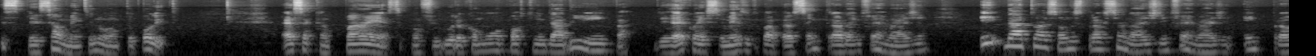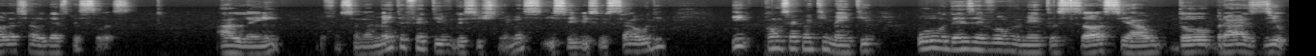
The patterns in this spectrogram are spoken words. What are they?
especialmente no âmbito político. Essa campanha se configura como uma oportunidade ímpar de reconhecimento do papel central da enfermagem e da atuação dos profissionais de enfermagem em prol da saúde das pessoas, além do funcionamento efetivo dos sistemas e serviços de saúde e, consequentemente, o desenvolvimento social do Brasil.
